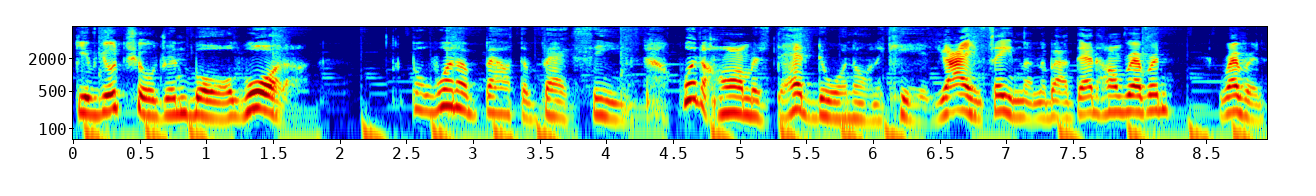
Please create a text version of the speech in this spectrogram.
give your children boiled water. But what about the vaccines? What harm is that doing on the kids? Y'all ain't saying nothing about that, huh, Reverend? Reverend,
